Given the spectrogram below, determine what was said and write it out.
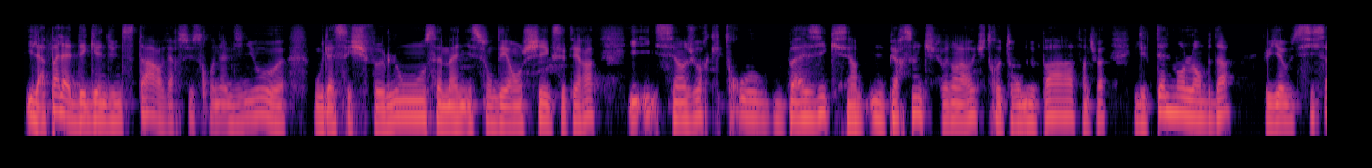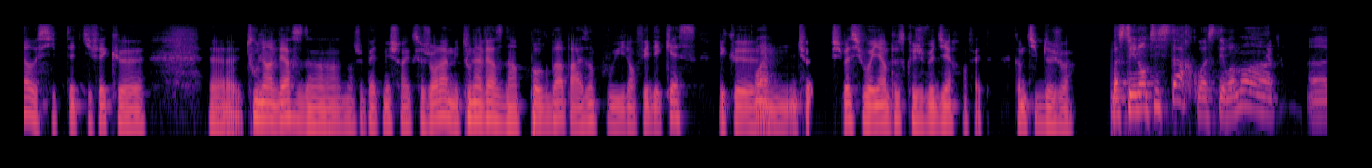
Il a pas la dégaine d'une star versus Ronaldinho, euh, où il a ses cheveux longs, sa manie, son déhanché, etc. C'est un joueur qui est trop basique. C'est un, une personne, tu vois dans la rue, tu te retournes pas. Enfin, tu vois, il est tellement lambda qu'il y a aussi ça aussi, peut-être qui fait que euh, tout l'inverse d'un, non, je vais pas être méchant avec ce joueur-là, mais tout l'inverse d'un Pogba, par exemple, où il en fait des caisses et que, ouais. tu vois, je sais pas si vous voyez un peu ce que je veux dire, en fait, comme type de joueur bah, c'était une anti-star, quoi. C'était vraiment un,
